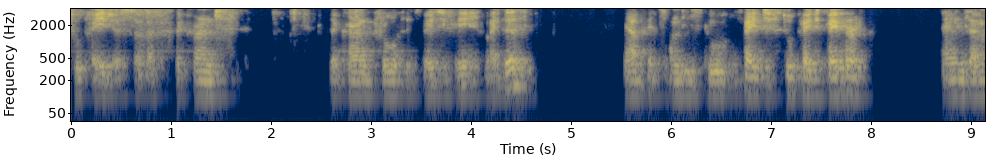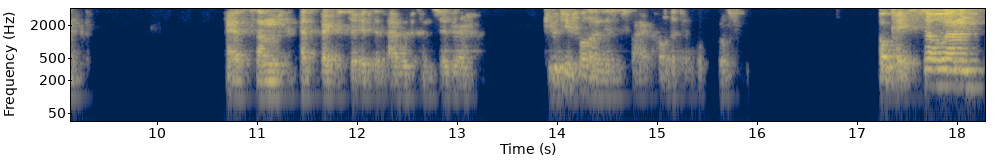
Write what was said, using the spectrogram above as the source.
two pages. So that the current the current proof is basically like this. Yeah, it's on these two page two page paper, and um, has some aspects to it that I would consider beautiful, and this is why I call it a book proof. Okay, so um,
